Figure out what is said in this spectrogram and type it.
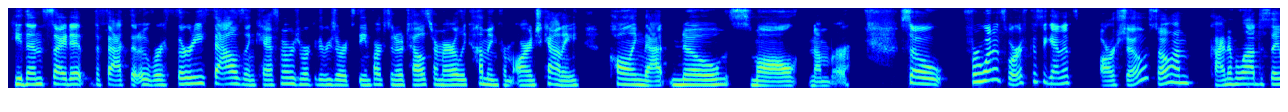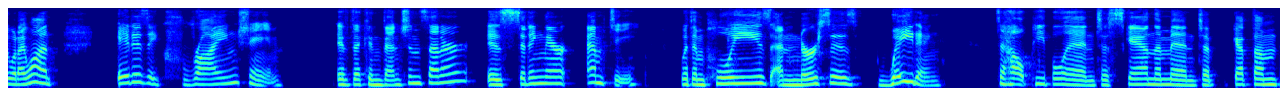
He then cited the fact that over 30,000 cast members work at the resorts, theme parks, and hotels, primarily coming from Orange County, calling that no small number. So, for what it's worth, because again, it's our show, so I'm kind of allowed to say what I want. It is a crying shame if the convention center is sitting there empty with employees and nurses waiting to help people in, to scan them in, to get them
